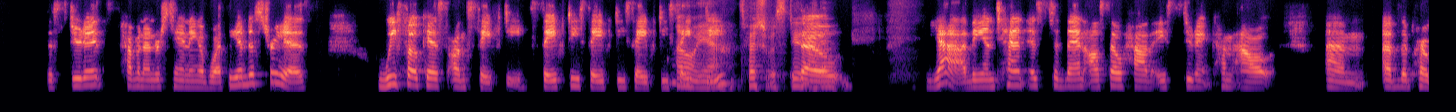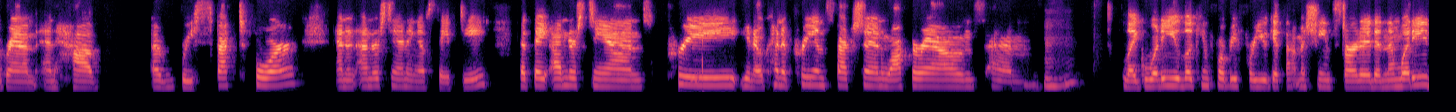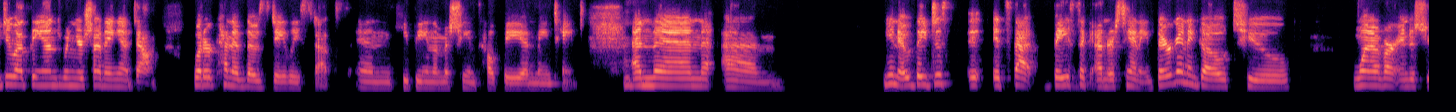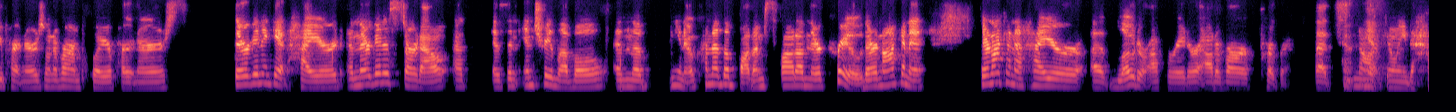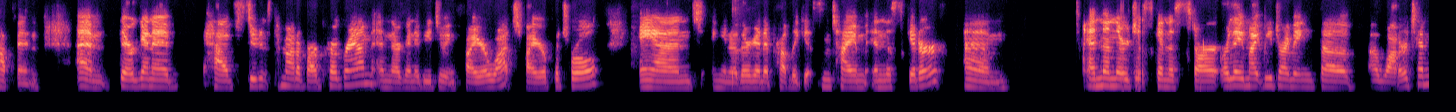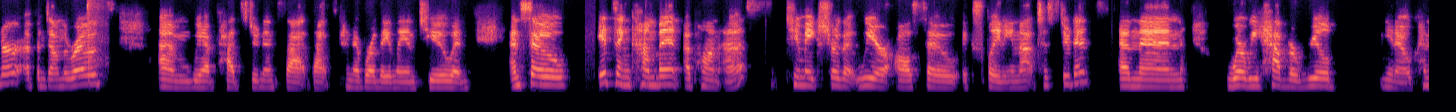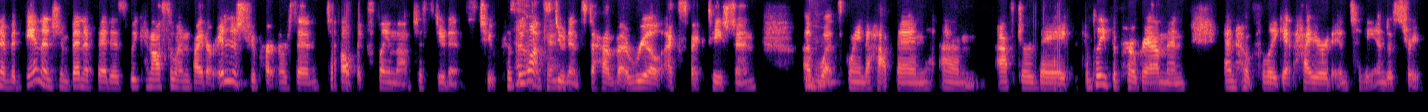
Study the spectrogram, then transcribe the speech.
the students have an understanding of what the industry is. We focus on safety, safety, safety, safety, safety. Oh, yeah. Especially with students. So, yeah, the intent is to then also have a student come out um, of the program and have a respect for and an understanding of safety that they understand pre you know kind of pre-inspection walk arounds um, mm-hmm like what are you looking for before you get that machine started? And then what do you do at the end when you're shutting it down? What are kind of those daily steps in keeping the machines healthy and maintained? Mm-hmm. and then um you know they just it, it's that basic understanding. They're going to go to one of our industry partners one of our employer partners. They're going to get hired and they're going to start out at, as an entry level and the you know kind of the bottom spot on their crew. They're not going to they're not going to hire a loader operator out of our program. That's not yeah. going to happen. Um, they're going to have students come out of our program and they're going to be doing fire watch, fire patrol, and you know they're going to probably get some time in the skidder. Um, and then they're just going to start, or they might be driving the water tender up and down the roads. Um, we have had students that that's kind of where they land too, and and so it's incumbent upon us to make sure that we are also explaining that to students and then where we have a real you know kind of advantage and benefit is we can also invite our industry partners in to help explain that to students too because we oh, want okay. students to have a real expectation of mm-hmm. what's going to happen um, after they complete the program and and hopefully get hired into the industry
